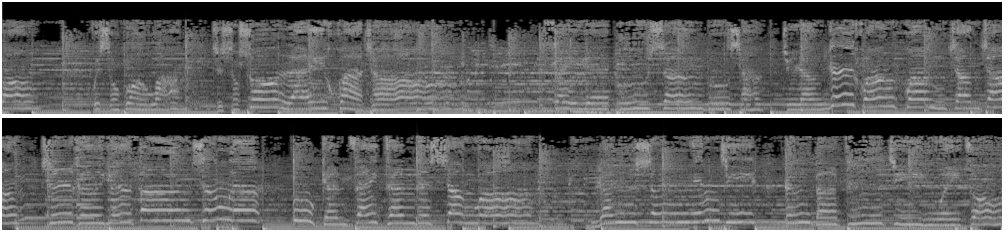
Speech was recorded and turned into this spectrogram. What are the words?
霜。回首过往，至少说来话长。岁月不声不响，却让人慌慌张张。诗和远方成了不敢再谈的向往。人生年纪，人把自己伪装，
